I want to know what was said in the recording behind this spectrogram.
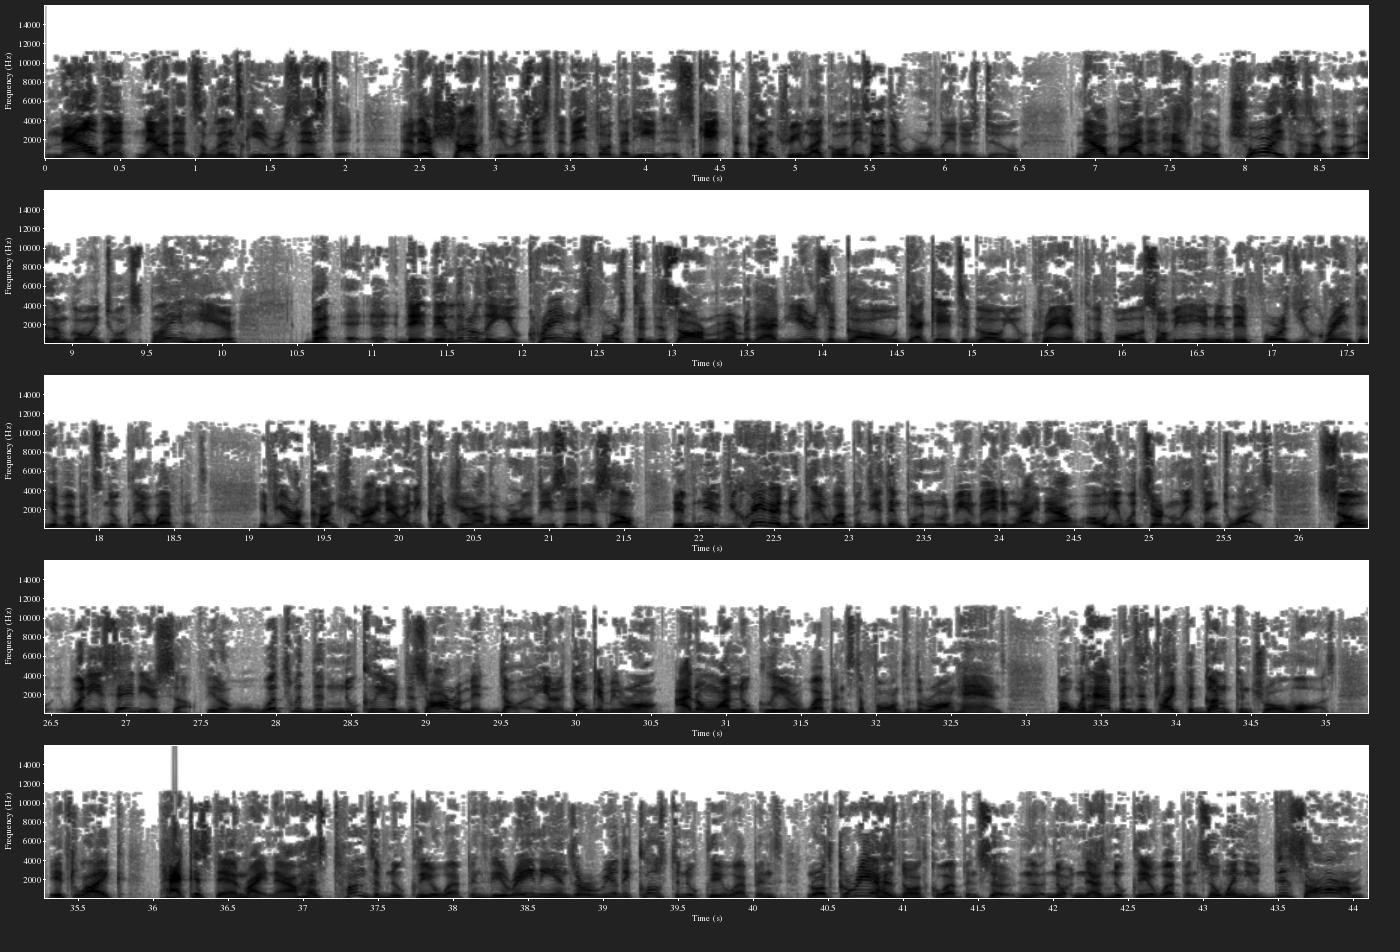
now that now that Zelensky resisted, and they're shocked he resisted, they thought that he'd escape the country like all these other world leaders do. Now Biden has no choice, as I'm go, as I'm going to explain here, but uh, uh, they, they literally, Ukraine was forced to disarm. Remember that years ago, decades ago, Ukraine, after the fall of the Soviet Union, they forced Ukraine to give up its nuclear weapons. If you're a country right now, any country around the world, do you say to yourself, if, if Ukraine had nuclear weapons, do you think Putin would be invading right now? Oh, he would certainly think twice. So what do you say to yourself? You know, what's with the nuclear disarmament? Don't, you know, don't get me wrong. I don't want nuclear weapons to fall into the wrong hands. But what happens, it's like the gun control laws. It's like Pakistan right now has tons of nuclear weapons. The Iranians are really close to nuclear weapons. North Korea has North weapons, so, has nuclear weapons. So when you disarm,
